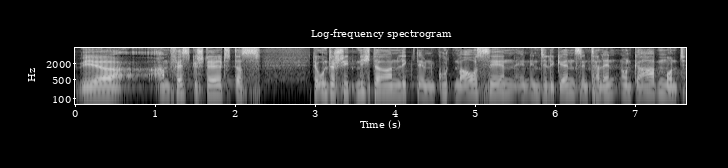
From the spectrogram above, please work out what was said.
Wir haben festgestellt, dass der Unterschied nicht daran liegt in gutem Aussehen, in Intelligenz, in Talenten und Gaben und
